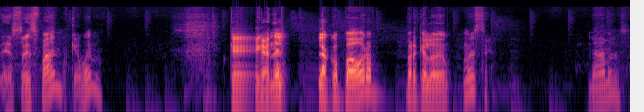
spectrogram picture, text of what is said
es, fan, qué bueno. Que gane la Copa Oro para que lo demuestre. Nada más.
